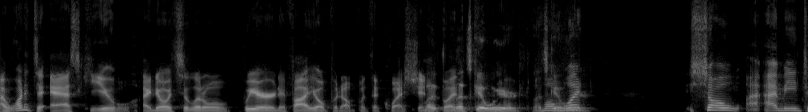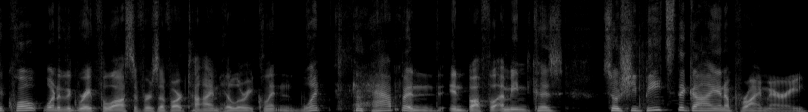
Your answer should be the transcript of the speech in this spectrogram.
I wanted to ask you. I know it's a little weird if I open up with a question, Let, but let's get weird. Let's well, get what? weird. So, I mean, to quote one of the great philosophers of our time, Hillary Clinton, what happened in Buffalo? I mean, because so she beats the guy in a primary,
